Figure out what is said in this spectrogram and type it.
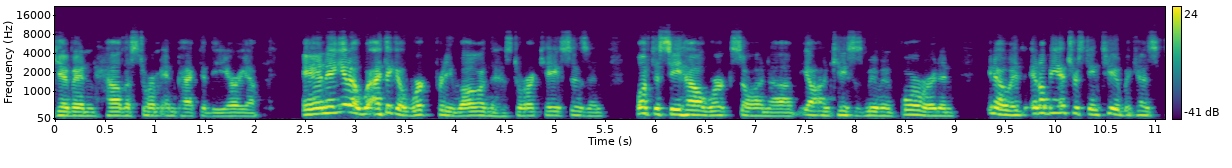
given how the storm impacted the area. And you know, I think it worked pretty well in the historic cases, and we'll have to see how it works on uh, you know, on cases moving forward. And you know, it, it'll be interesting too because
